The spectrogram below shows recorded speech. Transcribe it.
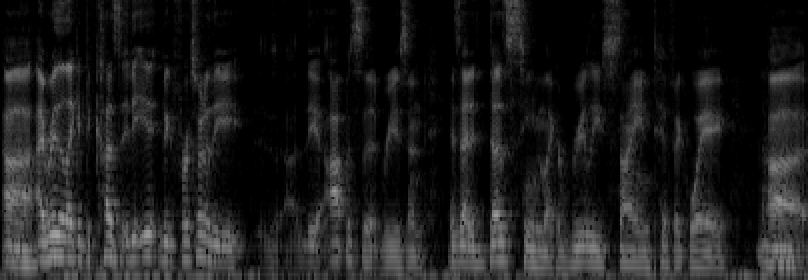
Uh, I really like it because it, it for sort of the the opposite reason is that it does seem like a really scientific way, uh,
